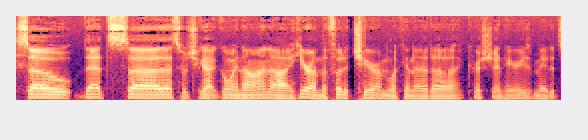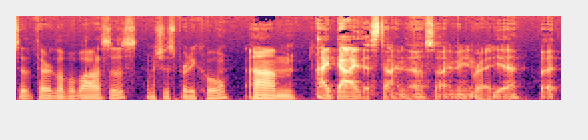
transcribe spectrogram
so that's uh, that's what you got going on uh, here on the footage. Here, I'm looking at uh, Christian. Here, he's made it to the third level bosses, which is pretty cool. Um, I die this time though, so I mean, Right. yeah, but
